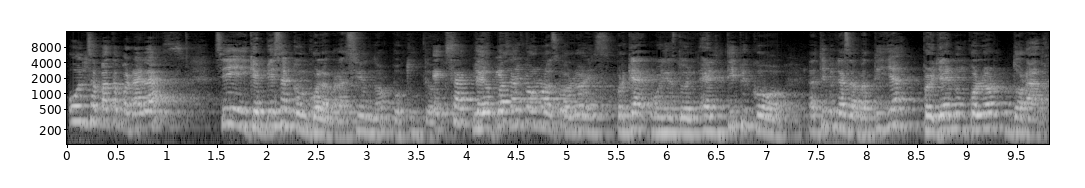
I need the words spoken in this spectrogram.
un zapato con alas Sí, y que empiezan con colaboración, ¿no? Poquito. Exacto. Y lo pasan con los colores. Porque, como dices tú, el, típico, la típica zapatilla, pero ya en un color dorado.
